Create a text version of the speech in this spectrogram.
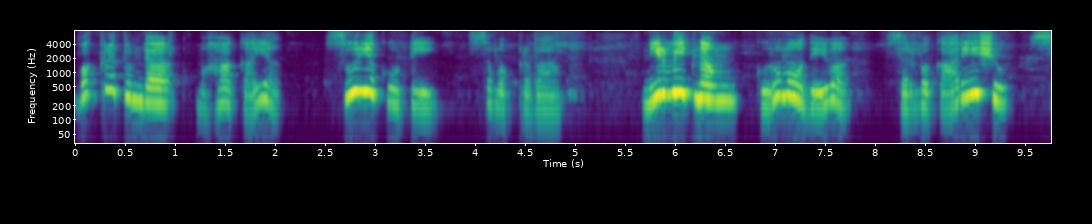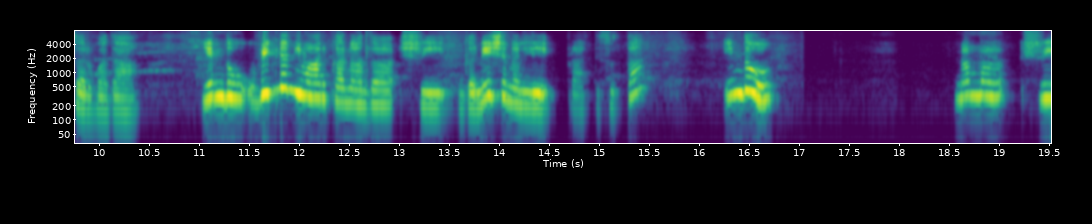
ವಕ್ರತುಂಡ ಮಹಾಕಾಯ ಸೂರ್ಯಕೋಟಿ ಸಮಪ್ರಭ. ನಿರ್ವಿಘ್ನಂ ಗುರುಮೋ ದೇವ ಸರ್ವಕಾರ್ಯೇಶು ಸರ್ವದಾ ಎಂದು ವಿಘ್ನ ನಿವಾರಕನಾದ ಶ್ರೀ ಗಣೇಶನಲ್ಲಿ ಪ್ರಾರ್ಥಿಸುತ್ತಾ, ಇಂದು ನಮ್ಮ ಶ್ರೀ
